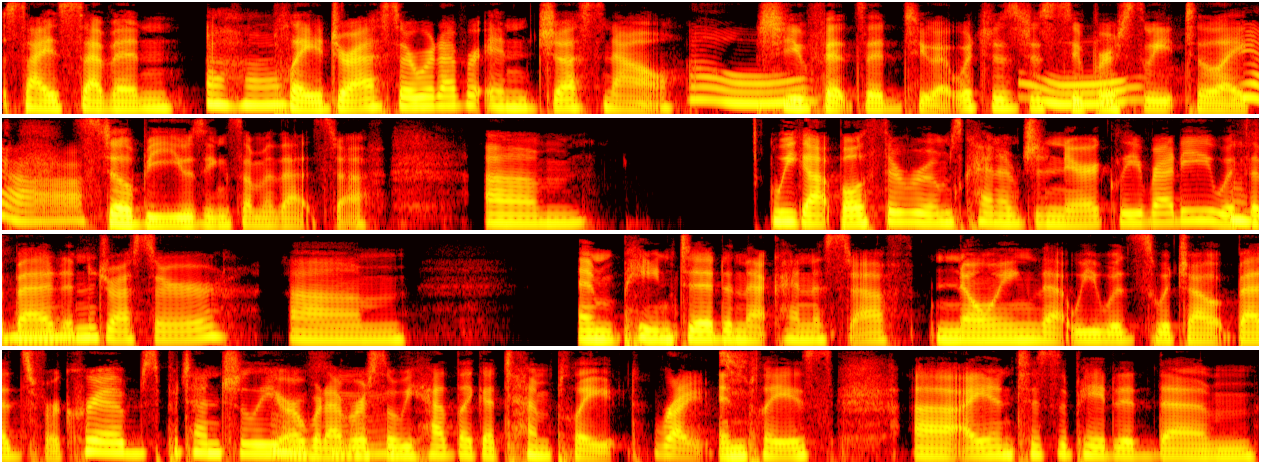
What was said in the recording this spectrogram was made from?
size seven Uh-huh. play dress or whatever and just now Oh. she fits into it which is just super sweet to like yeah. still be using some of that stuff um we got both the rooms kind of generically ready with a bed and a dresser um and painted and that kind of stuff knowing that we would switch out beds for cribs potentially or whatever so we had like a template Right. in place. Uh, I anticipated them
